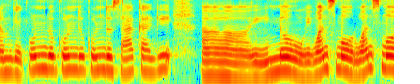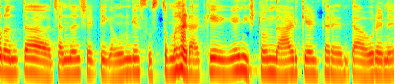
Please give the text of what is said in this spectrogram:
ನಮಗೆ ಕುಣಿದು ಕುಣಿದು ಕುಣಿದು ಸಾಕಾಗಿ ಇನ್ನೂ ಒನ್ಸ್ ಮೋರ್ ಒನ್ಸ್ ಮೋರ್ ಅಂತ ಚಂದನ್ ಶೆಟ್ಟಿಗೆ ಅವನಿಗೆ ಸುಸ್ತು ಮಾಡಾಕಿ ಏನು ಇಷ್ಟೊಂದು ಹಾಡು ಕೇಳ್ತಾರೆ ಅಂತ ಅವರೇನೆ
